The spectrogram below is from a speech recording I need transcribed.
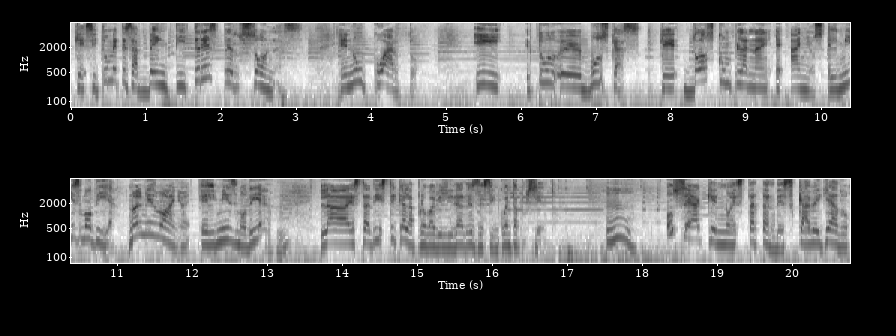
que si tú metes a 23 personas en un cuarto y tú eh, buscas que dos cumplan eh, años el mismo día, no el mismo año, eh, el mismo día, la estadística, la probabilidad es de 50%. O sea que no está tan descabellado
